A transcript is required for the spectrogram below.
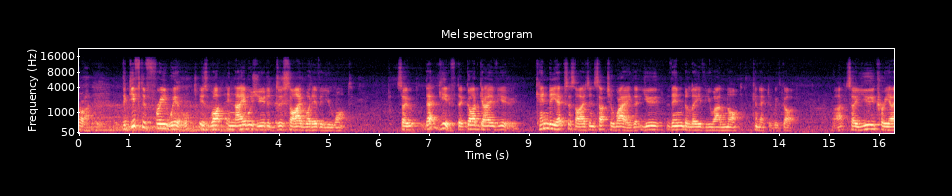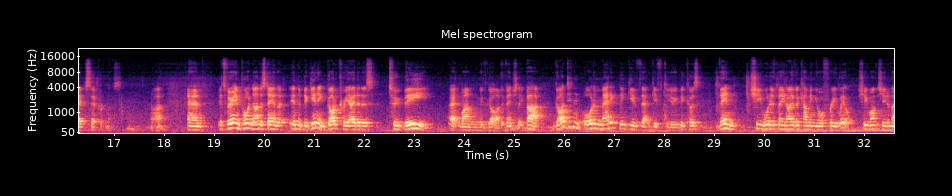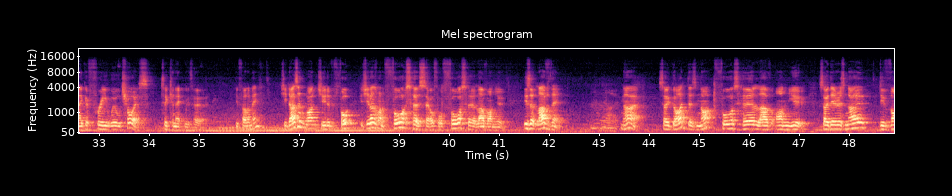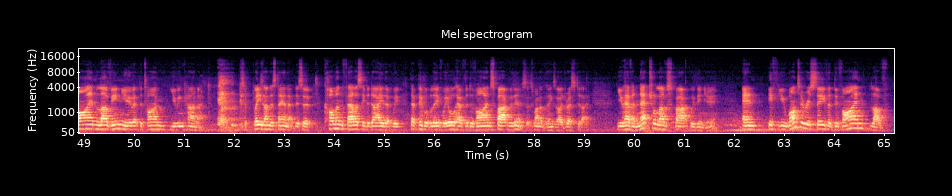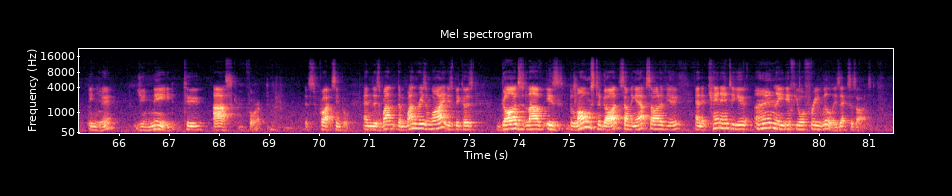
All right. The gift of free will is what enables you to decide whatever you want. So that gift that God gave you can be exercised in such a way that you then believe you are not connected with God. Right? So you create separateness. Right? And it's very important to understand that in the beginning, God created us to be at one with God eventually. But God didn't automatically give that gift to you because then she would have been overcoming your free will. She wants you to make a free will choice to connect with her. You follow me? She doesn't want you to for, she doesn't want to force herself or force her love on you. Is it love then? No. No. So God does not force her love on you. So there is no divine love in you at the time you incarnate. So please understand that. There's a common fallacy today that, we, that people believe we all have the divine spark within us. That's one of the things I addressed today. You have a natural love spark within you, and if you want to receive a divine love in you, you need to ask for it. It's quite simple. And there's one, the one reason why is because God's love is, belongs to God, something outside of you, and it can enter you only if your free will is exercised.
